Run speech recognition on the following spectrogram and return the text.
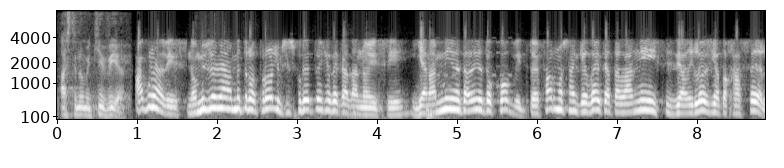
αστυνομική βία. Άκου να δεις. Νομίζω είναι ένα μέτρο πρόληψης που δεν το έχετε κατανοήσει. Για να μην μεταδίδεται το COVID. Το εφάρμοσαν και εδώ οι Καταλανοί στις διαδηλώσεις για το Χασέλ.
